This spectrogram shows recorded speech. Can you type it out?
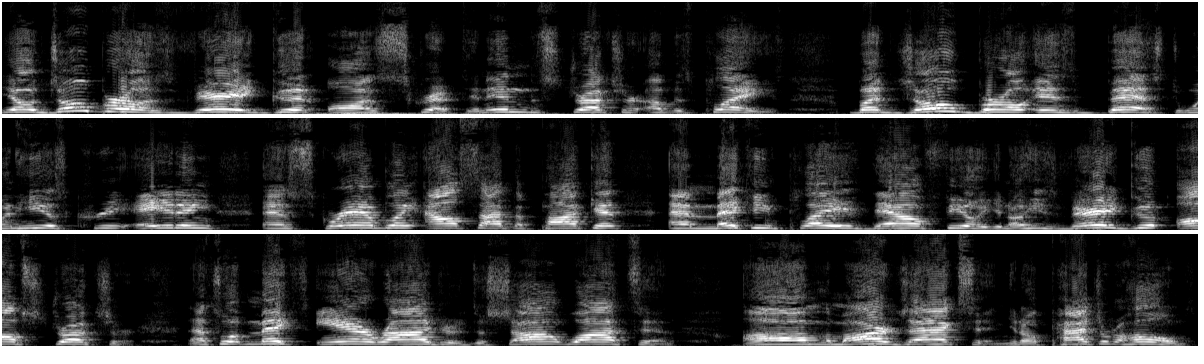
You know, Joe Burrow is very good on script and in the structure of his plays. But Joe Burrow is best when he is creating and scrambling outside the pocket and making plays downfield. You know, he's very good off structure. That's what makes Aaron Rodgers, Deshaun Watson, um, Lamar Jackson, you know, Patrick Mahomes.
